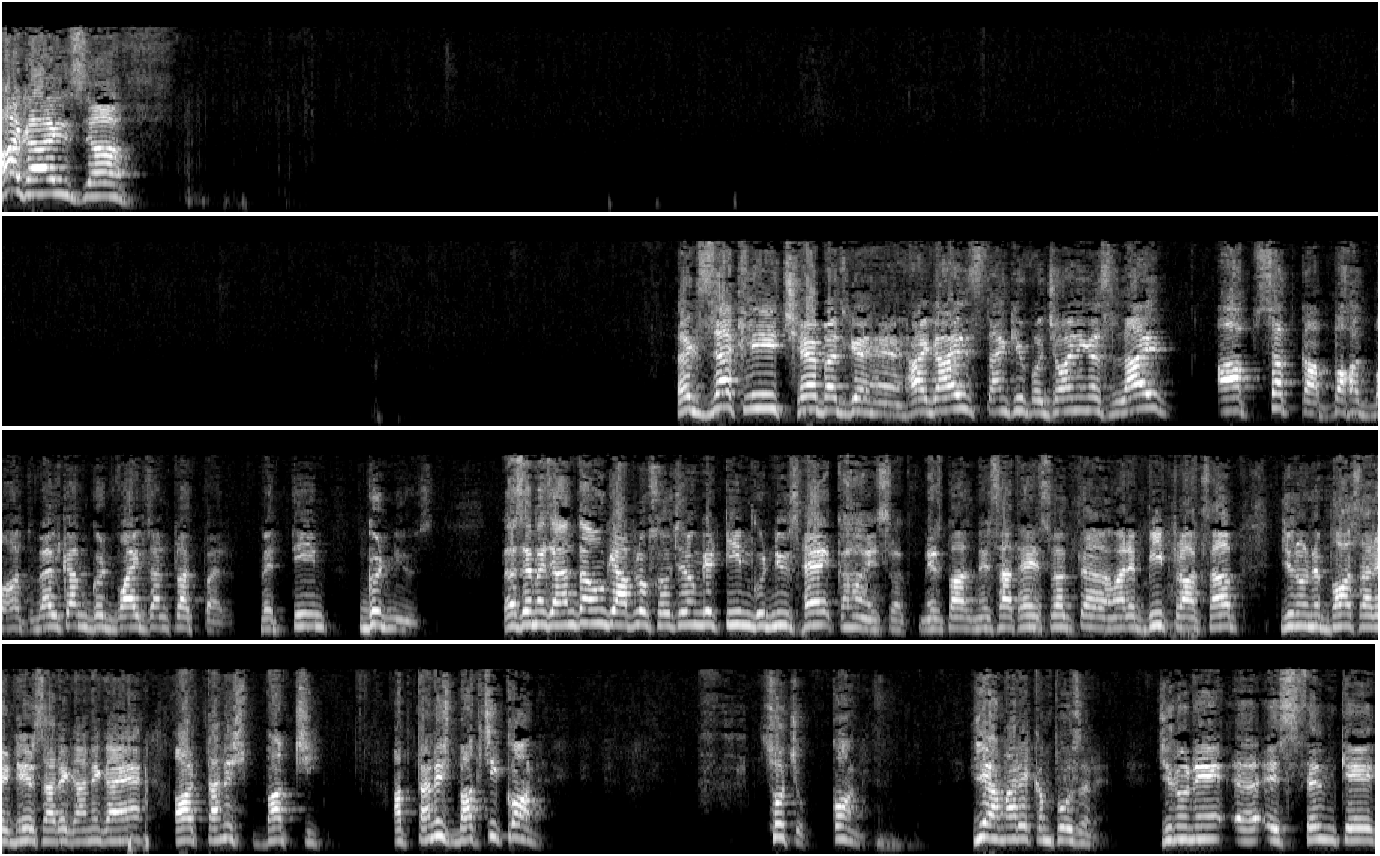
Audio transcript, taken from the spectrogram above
Hi guys. Uh, exactly छह बज गए हैं hi guys thank you for joining us live आप सबका बहुत बहुत वेलकम गुड वाइब्स अनप्लग पर विद टीम गुड न्यूज़ वैसे मैं जानता हूँ कि आप लोग सोच रहे होंगे, टीम गुड न्यूज़ है कहाँ इस वक्त? मेरे पास, मेरे साथ है इस वक्त हमारे बी प्राग साहब, जिन्होंने बहुत सारे, ढेर सारे गाने गाए हैं, और तनिष बागची। अब तनिष बागची कौन है? सोचो, कौन है? ये हमारे कंपोजर हैं, जिन्होंने इस फ़िल्म के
